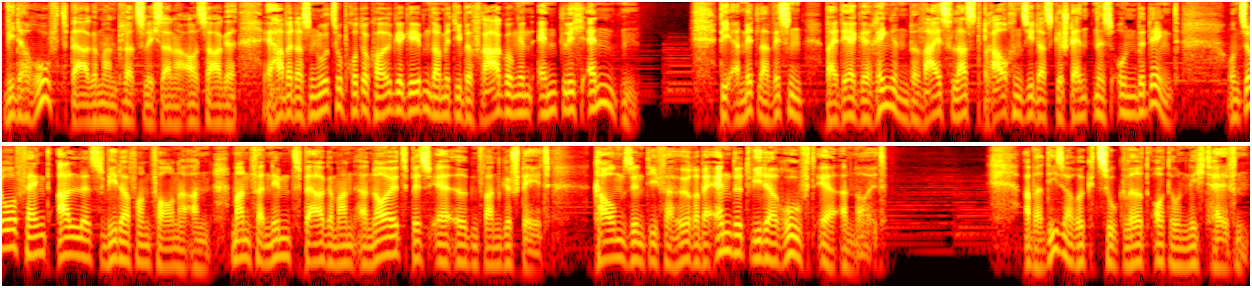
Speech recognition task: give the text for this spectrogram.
widerruft Bergemann plötzlich seine Aussage. Er habe das nur zu Protokoll gegeben, damit die Befragungen endlich enden. Die Ermittler wissen, bei der geringen Beweislast brauchen sie das Geständnis unbedingt. Und so fängt alles wieder von vorne an. Man vernimmt Bergemann erneut, bis er irgendwann gesteht. Kaum sind die Verhöre beendet, widerruft er erneut. Aber dieser Rückzug wird Otto nicht helfen.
